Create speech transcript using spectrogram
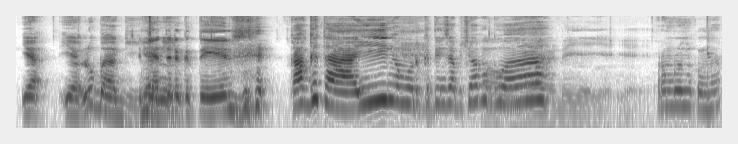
Ya, ya lu bahagia Niatnya nih. deketin. Kagak tai, nggak mau deketin siapa-siapa Oh, gua. udah, iya, iya, iya. Orang belum kelar.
